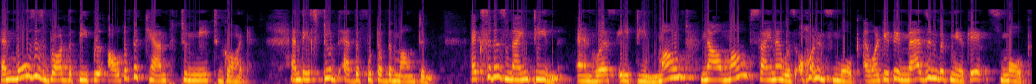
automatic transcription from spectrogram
And Moses brought the people out of the camp to meet God. And they stood at the foot of the mountain. Exodus 19 and verse 18. Mount, now Mount Sinai was all in smoke. I want you to imagine with me, okay? Smoke.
